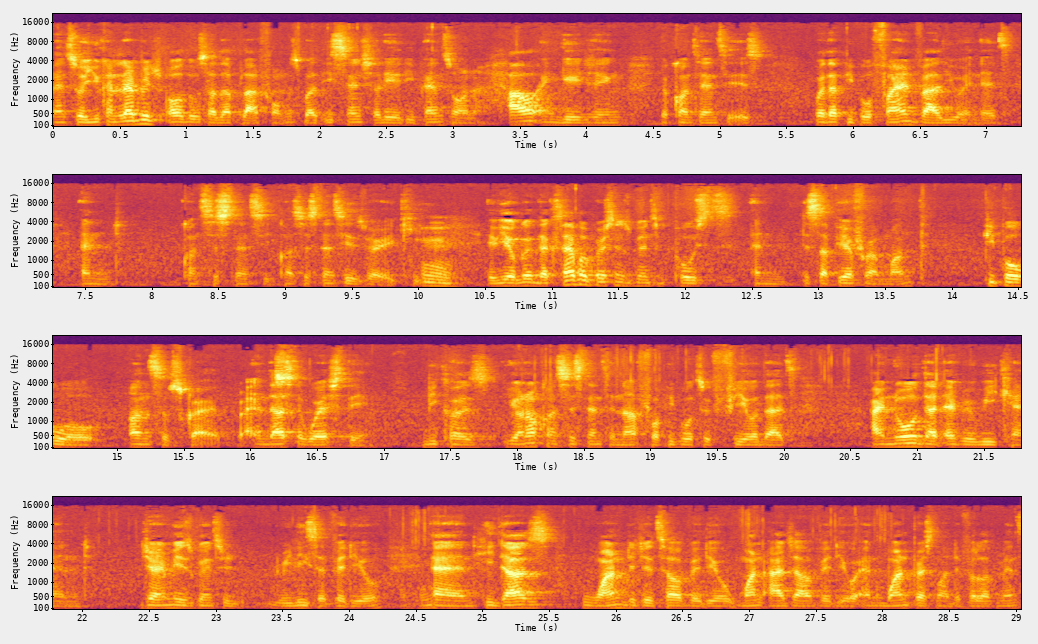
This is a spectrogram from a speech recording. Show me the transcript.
And so you can leverage all those other platforms, but essentially it depends on how engaging your content is, whether people find value in it, and consistency. Consistency is very key. Mm. If you're go- the type of person who's going to post and disappear for a month, people will unsubscribe, and that's the worst thing because you're not consistent enough for people to feel that I know that every weekend Jeremy is going to release a video Mm-hmm. and he does one digital video, one agile video, and one personal development.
